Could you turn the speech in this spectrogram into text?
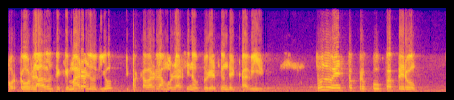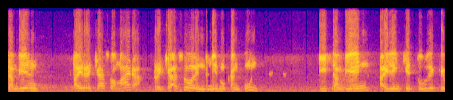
por todos lados de que Mara lo dio y para acabar la molar sin autorización del cabildo. Todo esto preocupa, pero también hay rechazo a Mara, rechazo en el mismo Cancún. Y también hay la inquietud de que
